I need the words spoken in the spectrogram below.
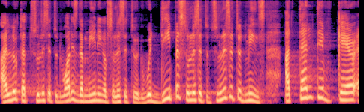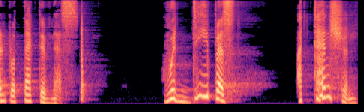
I looked at solicitude. What is the meaning of solicitude? With deepest solicitude. Solicitude means attentive care and protectiveness. With deepest attention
